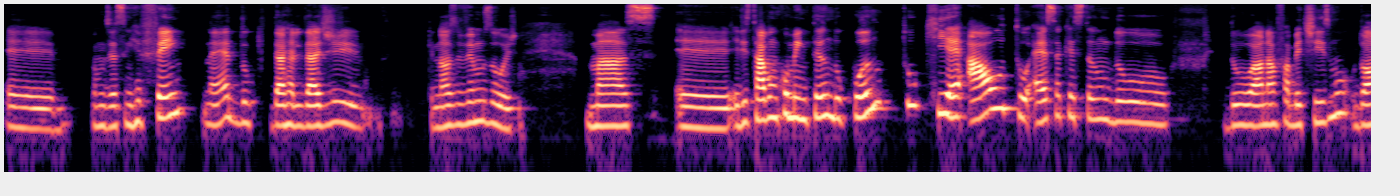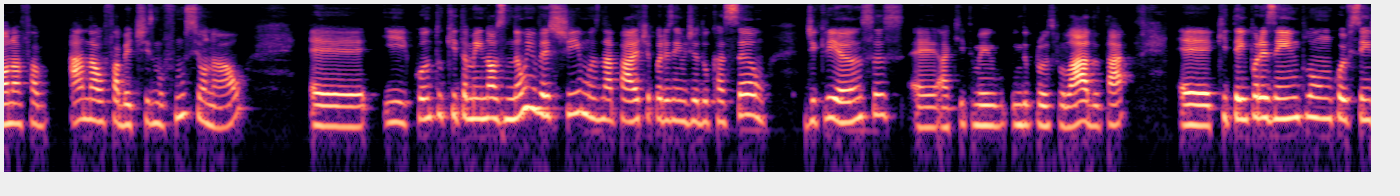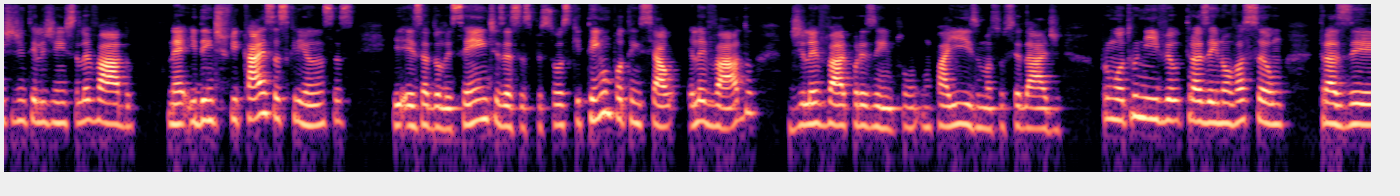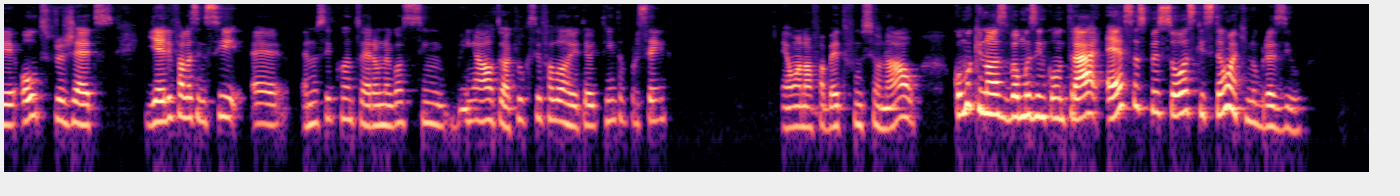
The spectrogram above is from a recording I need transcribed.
é, vamos dizer assim, refém, né, do, da realidade que nós vivemos hoje. Mas é, eles estavam comentando quanto que é alto essa questão do, do analfabetismo, do analfabetismo funcional, é, e quanto que também nós não investimos na parte, por exemplo, de educação de crianças, é, aqui também indo para o outro lado, tá? É, que tem, por exemplo, um coeficiente de inteligência elevado, né? Identificar essas crianças esses adolescentes, essas pessoas que têm um potencial elevado de levar, por exemplo, um país, uma sociedade para um outro nível, trazer inovação, trazer outros projetos. E aí ele fala assim: se é, eu não sei quanto era, um negócio assim, bem alto, aquilo que você falou, né, 80% é um analfabeto funcional. Como que nós vamos encontrar essas pessoas que estão aqui no Brasil?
